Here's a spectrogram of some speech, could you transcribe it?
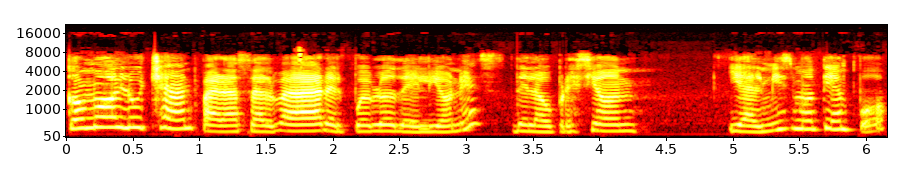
Cómo luchan para salvar el pueblo de Leones de la opresión y al mismo tiempo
